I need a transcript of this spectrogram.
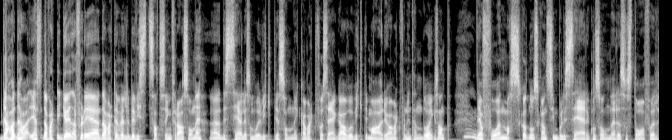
det, har, det, har, yes, det har vært litt gøy, da, fordi det har vært en veldig bevisst satsing fra Sony. Eh, de ser liksom hvor viktig Sonic har vært for Sega, hvor viktig Mario har vært for Nintendo. ikke sant? Det å få en maskot, noe som kan symbolisere konsollen deres og stå for,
